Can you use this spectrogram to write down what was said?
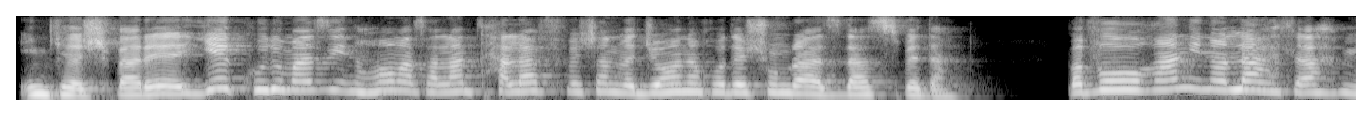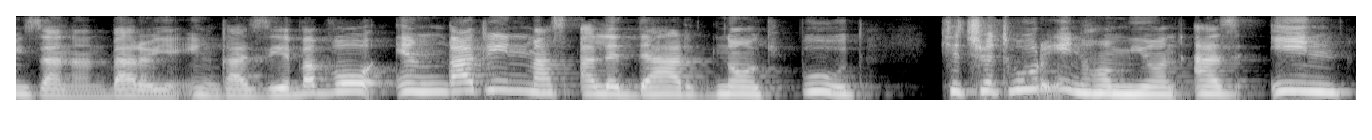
این کشوره یک کدوم از اینها مثلا تلف بشن و جان خودشون رو از دست بدن. و واقعا اینا له له می‌زنن برای این قضیه. و وا اینقدر این مسئله دردناک بود که چطور اینها میان از این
